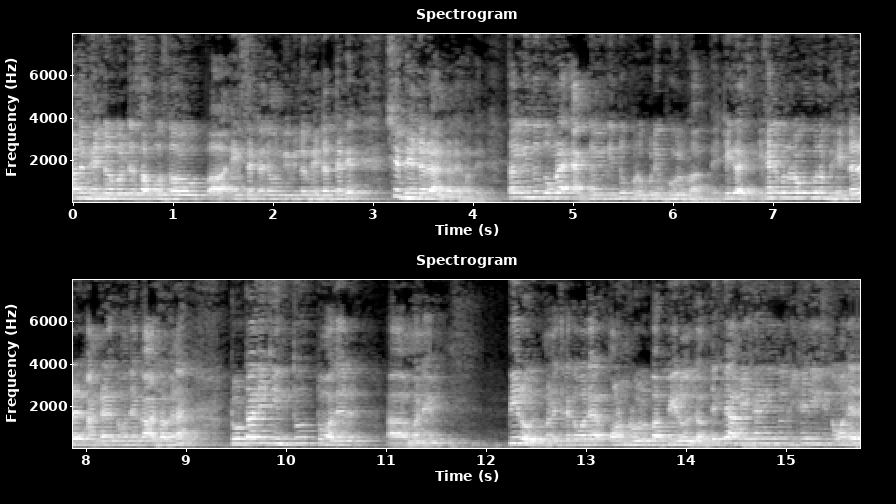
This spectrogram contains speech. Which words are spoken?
মানে ভেন্ডার বলতে সাপোজ ধরো এক্সেট্রা যেমন বিভিন্ন ভেন্ডার থাকে, সে ভেন্ডারের আন্ডারে হবে। তাহলে কিন্তু তোমরা একদমই কিন্তু পুরোপুরি ভুল ভাববে, ঠিক আছে? এখানে কোনো রকম কোনো ভেন্ডারের আন্ডারে তোমাদের কাজ হবে না। টোটালি কিন্তু তোমাদের মানে পেরোল মানে যেটাকে বলে অনরোল বা পেরোল জব দেখবে আমি এখানে কিন্তু লিখে দিয়েছি তোমাদের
